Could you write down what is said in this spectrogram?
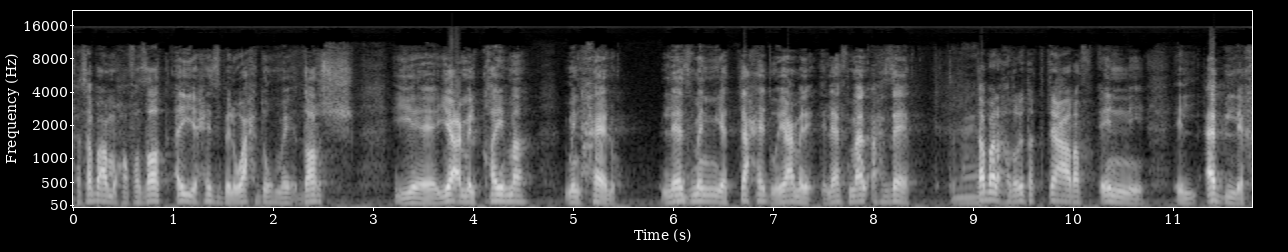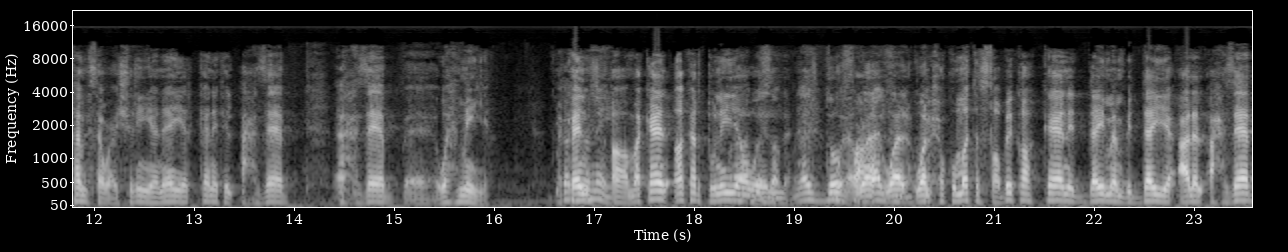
فسبع محافظات أي حزب لوحده ما يقدرش يعمل قايمة من حاله. لازم يتحد ويعمل ائتلاف مع الأحزاب. تمام. طبعا حضرتك تعرف إن قبل 25 يناير كانت الأحزاب أحزاب آه، وهمية. ما. آه ما كان آه كرتونية آه، وال- دور و- فعال في و- المجتمع. والحكومات السابقة كانت دايما بتضيق على الأحزاب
